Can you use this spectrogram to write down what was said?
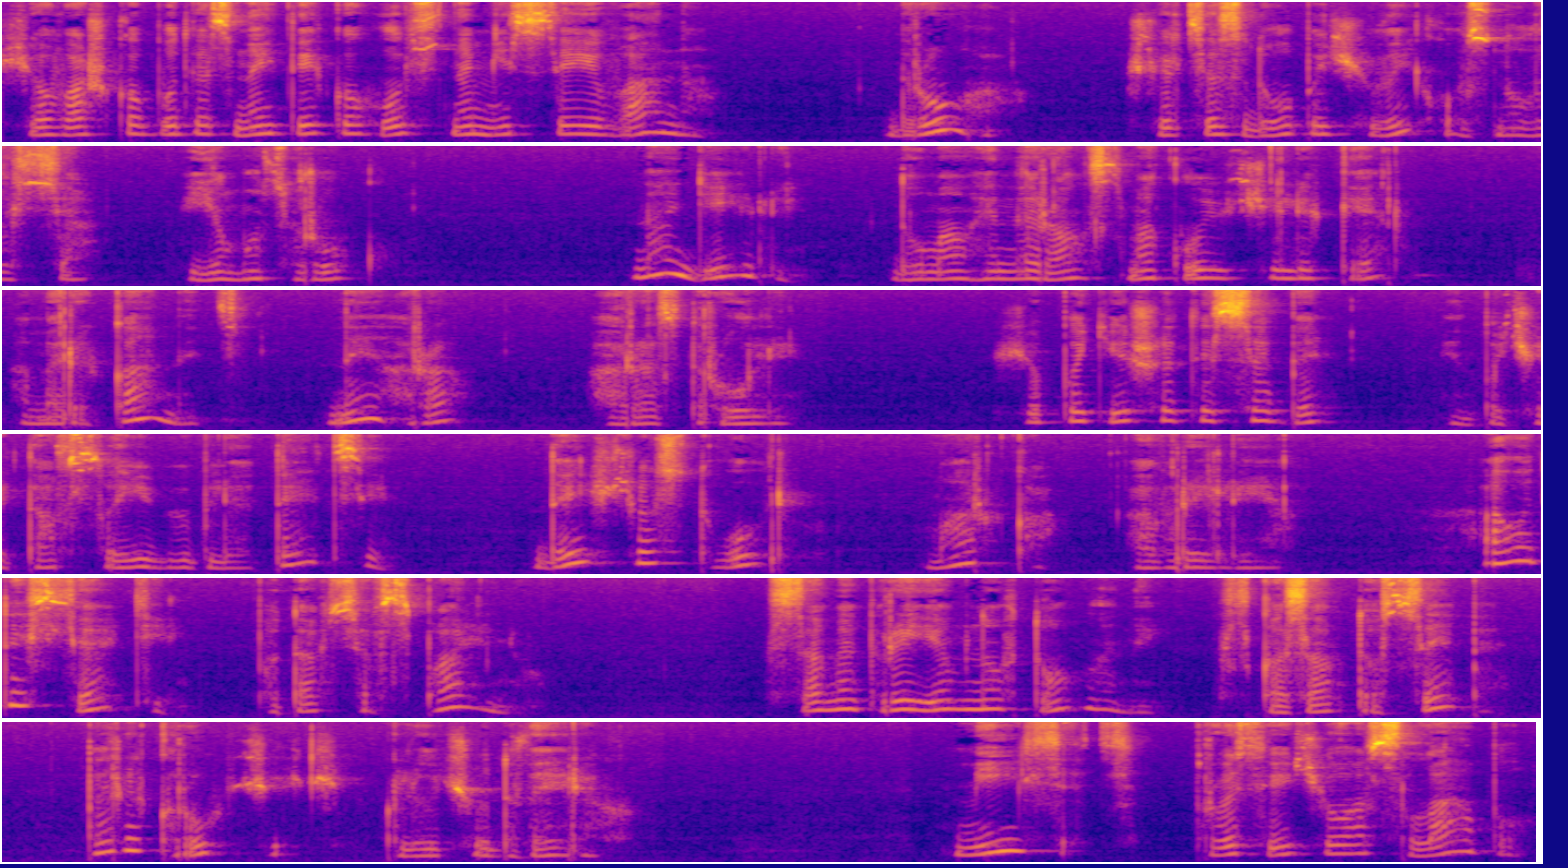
що важко буде знайти когось на місце Івана, друга, що ця здобич вихознулася йому з руку. На ділі, думав генерал, смакуючи лікер, американець не грав гаразд ролі. Щоб потішити себе, він почитав в своїй бібліотеці дещо створів Марка Аврелія, а о десятій подався в спальню. Саме приємно втомлений, сказав до себе, перекручуючи ключ у дверях. Місяць просвічував слабо,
